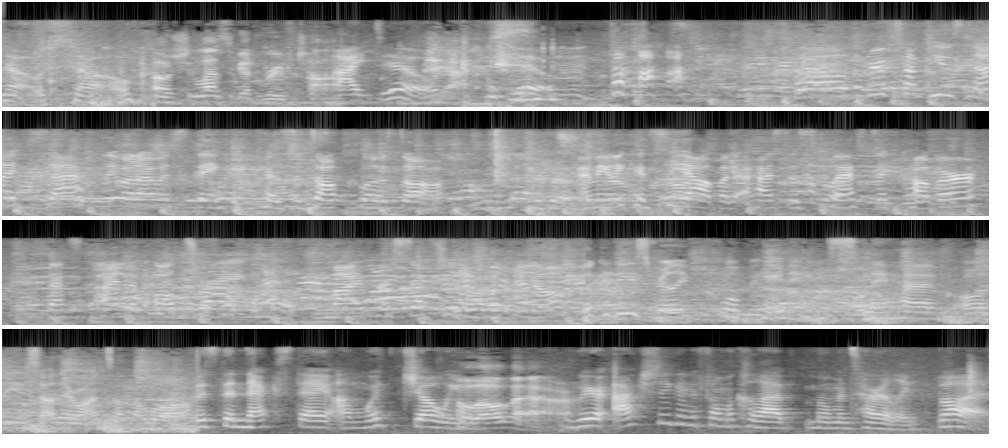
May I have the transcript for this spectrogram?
know, so Oh, she loves a good rooftop. I do. I do. well, the rooftop view is not exactly what I was thinking because it's all closed off. I mean, we can see out, but it has this plastic cover that's kind of altering my perception of looking out. Look at these really cool paintings. And they have all these other ones on the wall. It's the next day. I'm with Joey. Hello there. We're actually gonna film a collab momentarily, but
